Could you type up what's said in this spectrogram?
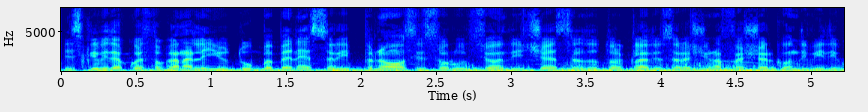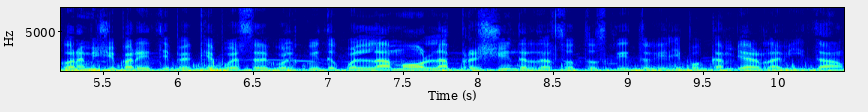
Iscriviti a questo canale YouTube Benessere Ipnosi, Soluzioni di CES del dottor Claudio Saracino fai share condividi con amici e parenti perché può essere quel quid, quella molla, a prescindere dal sottoscritto che gli può cambiare la vita.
